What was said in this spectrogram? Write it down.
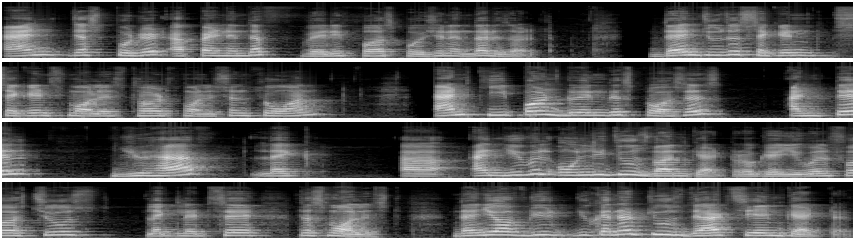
and just put it append in the very first position in the result. Then choose the second, second smallest, third smallest and so on. And keep on doing this process until you have like, uh, and you will only choose one character, okay. You will first choose like, let's say the smallest. Then you have, you, you cannot choose that same character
